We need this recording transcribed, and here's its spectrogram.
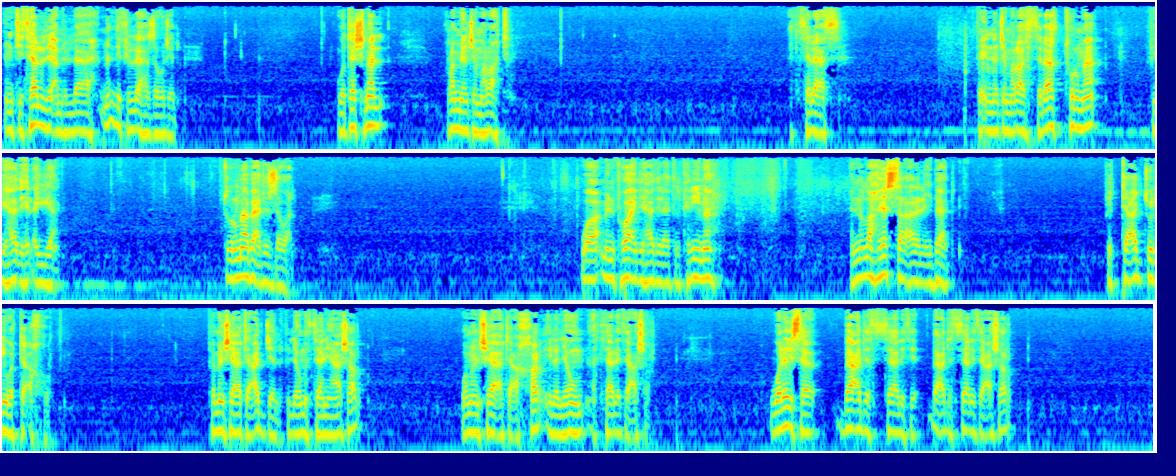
امتثال لأمر الله من ذكر الله عز وجل. وتشمل رمي الجمرات. الثلاث. فإن الجمرات الثلاث ترمى في هذه الأيام. ترمى بعد الزوال. ومن فوائد هذه الآية الكريمة أن الله يسر على العباد في التعجل والتأخر. فمن شاء تعجل في اليوم الثاني عشر ومن شاء تأخر إلى اليوم الثالث عشر. وليس بعد الثالث بعد الثالث عشر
